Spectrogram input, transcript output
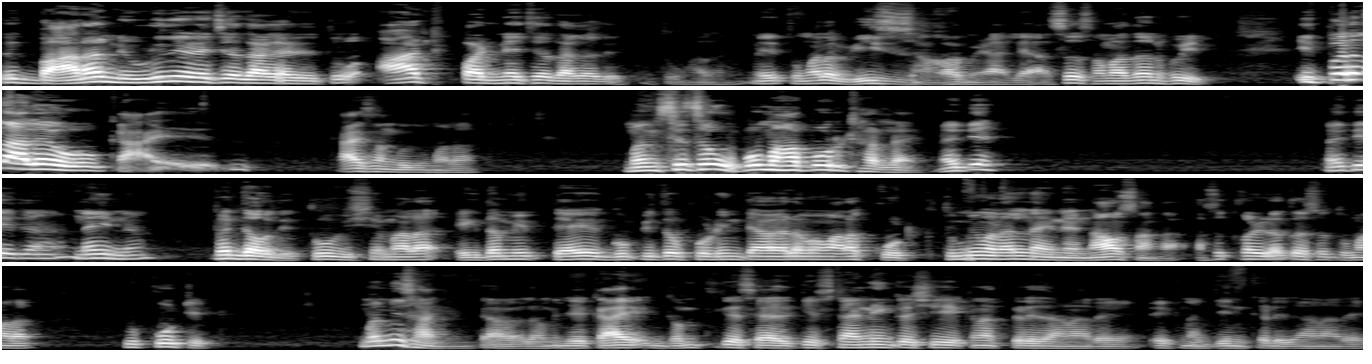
तर बारा निवडून येण्याच्या जागा देतो आठ पाडण्याच्या जागा देतो तुम्हाला. म्हणजे तुम्हाला वीस जागा मिळाल्या असं समाधान होईल. इथपर्यंत आले हो काय काय सांगू तुम्हाला? मनसेचा उपमहापौर ठरलाय माहिती आहे का? नाही ना? पण जाऊ दे तो विषय मला एकदम मी त्या गुपितं फोडीन त्यावेळेला मग मला कोट तुम्ही म्हणाल नाही नाही नाव सांगा. असं कळलं कसं तुम्हाला? यू पुट इट मग मी सांगेन त्यावेळेला म्हणजे काय गमती कशी आहे की स्टँडिंग कशी एकनाथकडे जाणार आहे एकनाथजींकडे जाणार आहे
